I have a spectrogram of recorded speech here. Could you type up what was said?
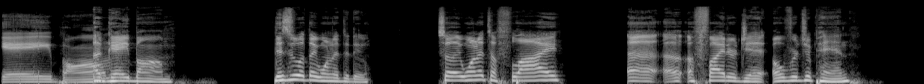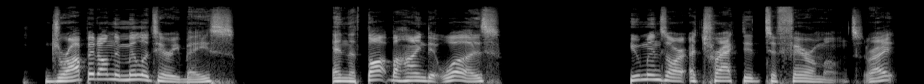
gay bomb. a gay bomb. This is what they wanted to do. So they wanted to fly a, a, a fighter jet over Japan, drop it on the military base, and the thought behind it was humans are attracted to pheromones, right?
